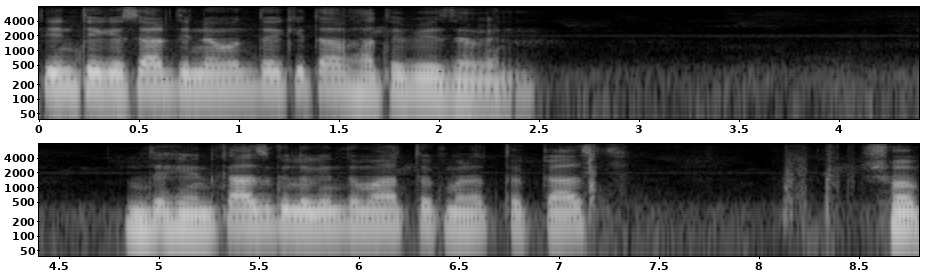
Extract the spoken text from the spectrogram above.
তিন থেকে চার দিনের মধ্যে কিতাব হাতে পেয়ে যাবেন। দেখেন, কাজগুলো কিন্তু মারাত্মক মারাত্মক কাজ। সব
